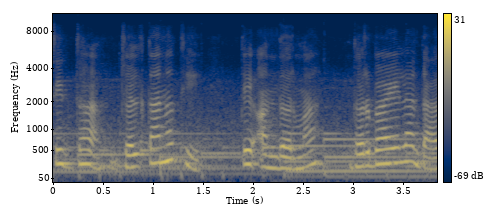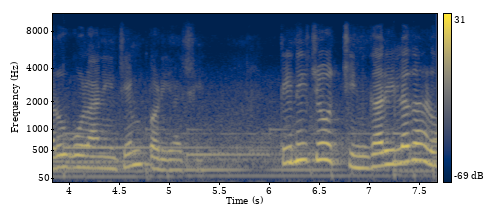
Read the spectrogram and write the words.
સીધા જલતા નથી, તે અંદરમાં ધરબાયેલા દારૂગોળાની જેમ પડ્યા છે. તેને જો ચિનગારી લગાડો,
